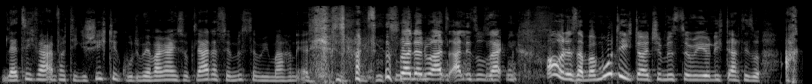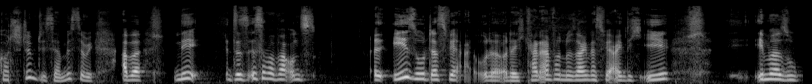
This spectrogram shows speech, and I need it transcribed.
letztlich war einfach die Geschichte gut. Und mir war gar nicht so klar, dass wir Mystery machen, ehrlich gesagt. Das war dann nur, als alle so sagten, oh, das ist aber mutig, deutsche Mystery. Und ich dachte so, ach Gott, stimmt, ist ja Mystery. Aber nee, das ist aber bei uns äh, eh so, dass wir, oder, oder ich kann einfach nur sagen, dass wir eigentlich eh immer so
